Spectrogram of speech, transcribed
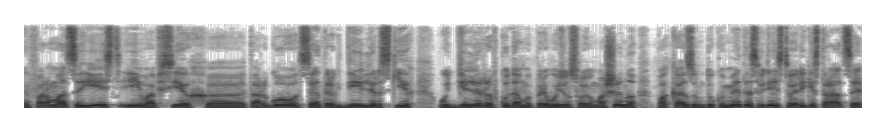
э, информация есть и во всех э, торговых центрах, дилерских, у дилеров, куда мы привозим свою машину, показываем документы, свидетельства о регистрации, э,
